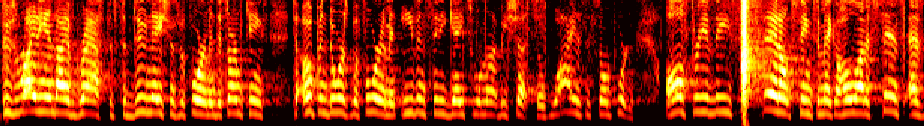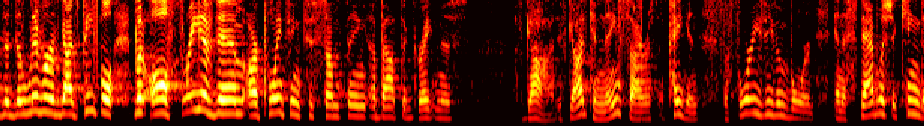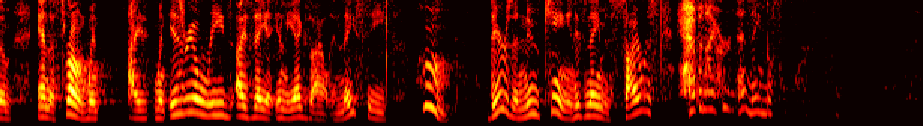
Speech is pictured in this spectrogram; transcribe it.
Whose right hand I have grasped to subdue nations before him and disarm kings, to open doors before him, and even city gates will not be shut. So, why is this so important? All three of these, they don't seem to make a whole lot of sense as the deliverer of God's people, but all three of them are pointing to something about the greatness God. If God can name Cyrus, a pagan, before he's even born, and establish a kingdom and a throne, when, I, when Israel reads Isaiah in the exile and they see, hmm, there's a new king and his name is Cyrus, haven't I heard that name before?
